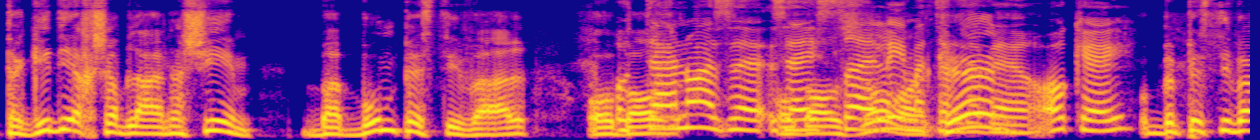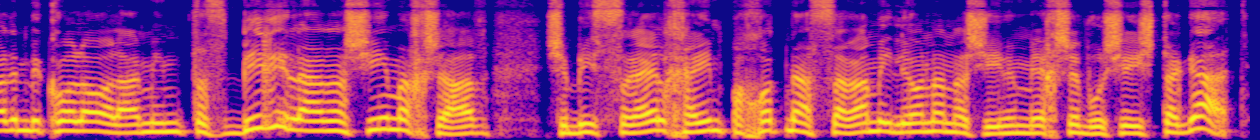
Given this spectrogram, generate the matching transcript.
תגידי עכשיו לאנשים בבום פסטיבל, או באוז- אותנו אז זה- זה הישראלים אתה כן, מדבר, אוקיי. בפסטיבלים בכל העולם, אם תסבירי לאנשים עכשיו שבישראל חיים פחות מעשרה מיליון אנשים, הם יחשבו שהשתגעת.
